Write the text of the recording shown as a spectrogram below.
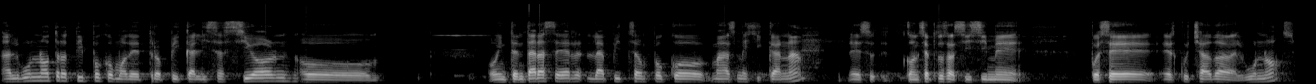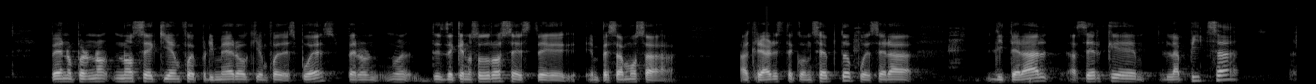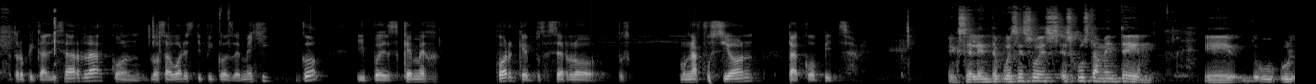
algún otro tipo como de tropicalización o o intentar hacer la pizza un poco más mexicana. conceptos así sí me, pues he, escuchado a algunos, pero, pero no, no, sé quién fue primero, quién fue después, pero desde que nosotros este, empezamos a, a crear este concepto, pues era literal hacer que la pizza, tropicalizarla con los sabores típicos de México y pues qué mejor que pues hacerlo pues una fusión taco pizza. Excelente, pues eso es, es justamente eh,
